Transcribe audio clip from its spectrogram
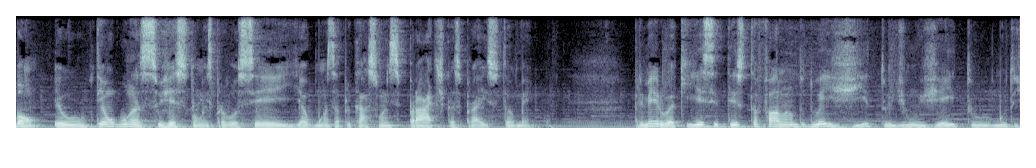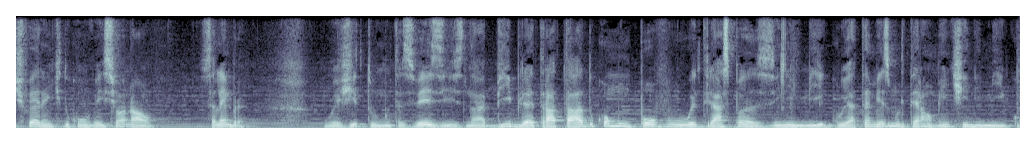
Bom, eu tenho algumas sugestões para você e algumas aplicações práticas para isso também. Primeiro é que esse texto está falando do Egito de um jeito muito diferente do convencional. Você lembra? O Egito, muitas vezes, na Bíblia, é tratado como um povo, entre aspas, inimigo e até mesmo literalmente inimigo.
